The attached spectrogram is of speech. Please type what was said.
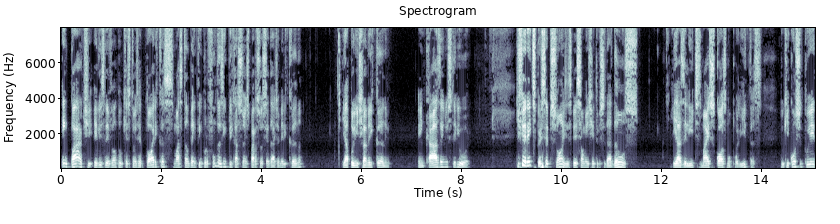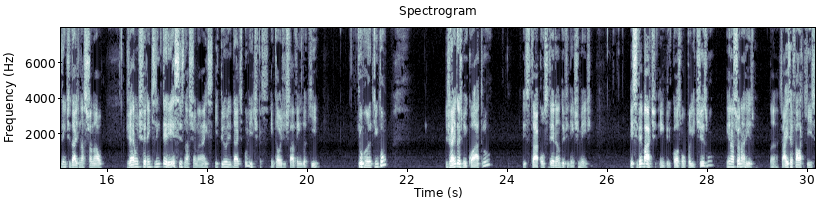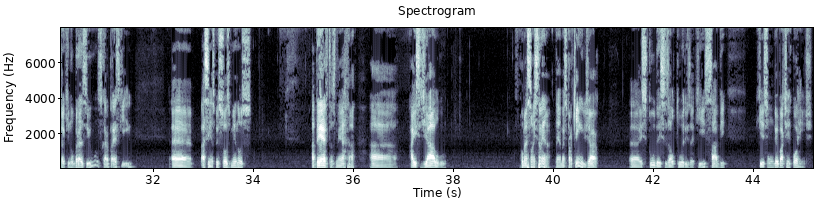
Em parte, eles levantam questões retóricas, mas também têm profundas implicações para a sociedade americana e a política americana, em casa e no exterior. Diferentes percepções, especialmente entre os cidadãos e as elites mais cosmopolitas, do que constitui a identidade nacional, geram diferentes interesses nacionais e prioridades políticas. Então a gente está vendo aqui que o Huntington, já em 2004, está considerando, evidentemente, esse debate entre cosmopolitismo e nacionalismo. Né? Aí você fala que isso aqui no Brasil, os caras parecem que, é, assim, as pessoas menos abertas né, a, a, esse diálogo começam a estranhar. Né? Mas para quem já uh, estuda esses autores aqui, sabe que esse é um debate recorrente.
